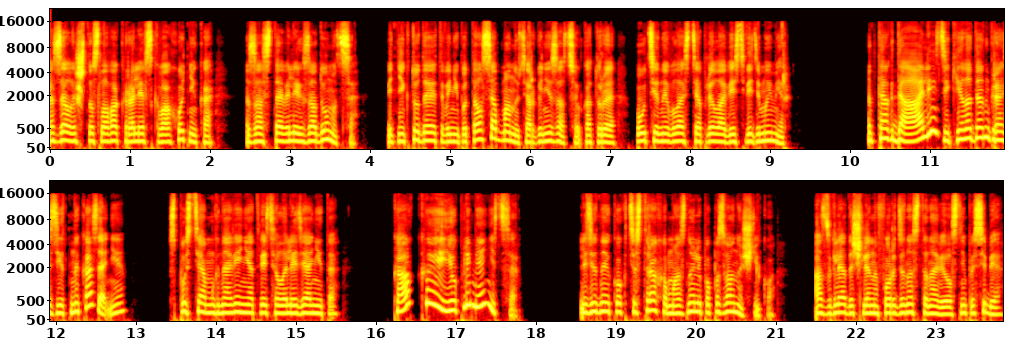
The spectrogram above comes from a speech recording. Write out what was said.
Казалось, что слова королевского охотника заставили их задуматься. Ведь никто до этого не пытался обмануть организацию, которая паутиной власти оплела весь видимый мир. «Тогда леди Гелладан грозит наказание», — спустя мгновение ответила леди Анита. «Как и ее племянница». Ледяные когти страха мазнули по позвоночнику. От взгляда членов Ордена становилось не по себе.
